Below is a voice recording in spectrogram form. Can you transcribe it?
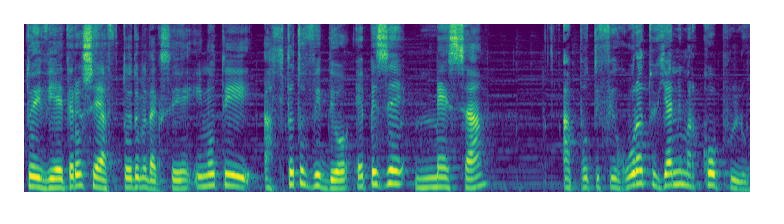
Το ιδιαίτερο σε αυτό το μεταξύ είναι ότι αυτό το βίντεο έπαιζε μέσα από τη φιγούρα του Γιάννη Μαρκόπουλου.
